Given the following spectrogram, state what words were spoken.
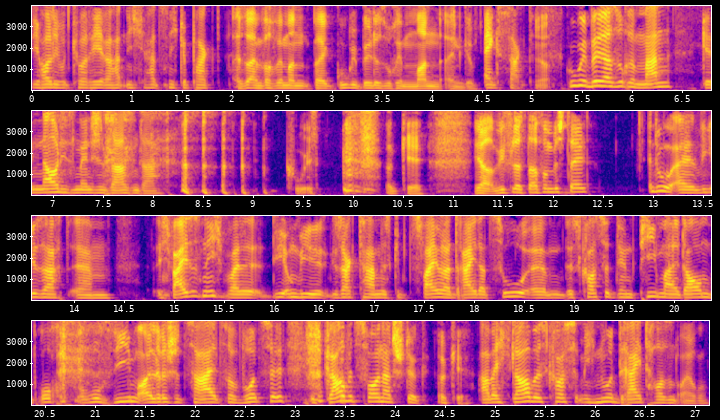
die Hollywood-Karriere hat nicht, hat's nicht gepackt. Also einfach, wenn man bei Google Bildersuche Mann eingibt. Exakt. Ja. Google Bildersuche, Mann, genau diese Menschen saßen da. Cool. Okay. Ja, wie viel hast du davon bestellt? Du, äh, wie gesagt, ähm, ich weiß es nicht, weil die irgendwie gesagt haben, es gibt zwei oder drei dazu. Ähm, das kostet den Pi mal Daumenbruch hoch sieben eulerische Zahl zur Wurzel. Ich glaube 200 Stück. Okay. Aber ich glaube, es kostet mich nur 3000 Euro.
